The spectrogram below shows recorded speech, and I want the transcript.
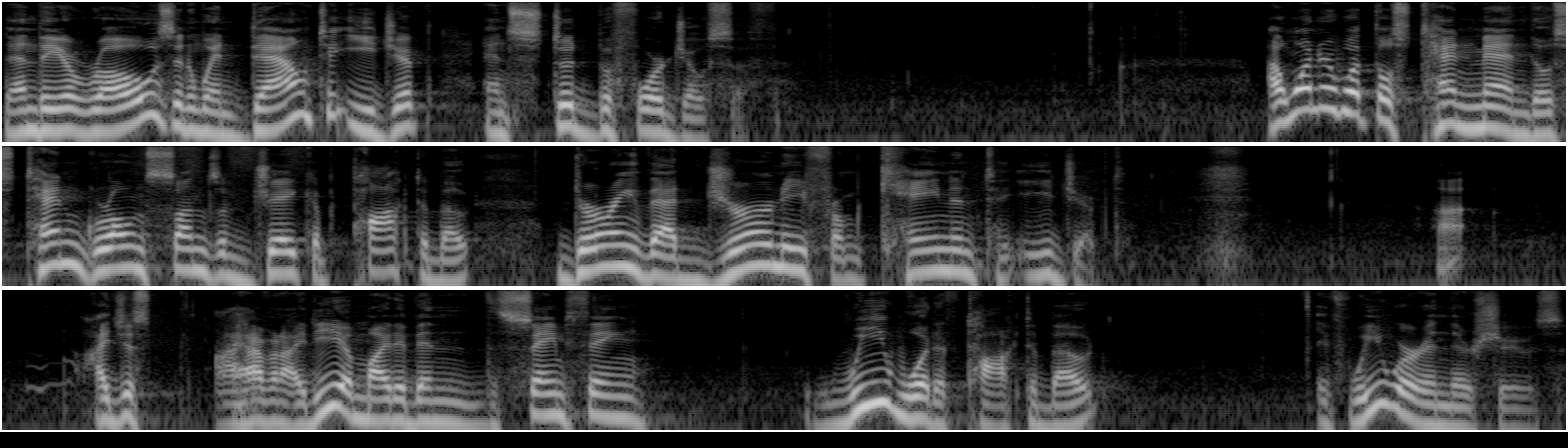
Then they arose and went down to Egypt and stood before Joseph. I wonder what those 10 men, those 10 grown sons of Jacob, talked about during that journey from Canaan to Egypt. Uh, I just, I have an idea, it might have been the same thing we would have talked about if we were in their shoes.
